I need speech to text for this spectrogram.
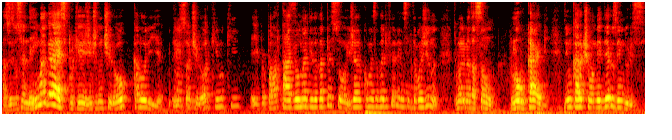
Às vezes você nem emagrece, porque a gente não tirou caloria. A gente só Uhum. tirou aquilo que é hiperpalatável na vida da pessoa. E já começa a dar diferença. Então imagina, tem uma alimentação low carb. Tem um cara que chama Medeiros Endurance.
